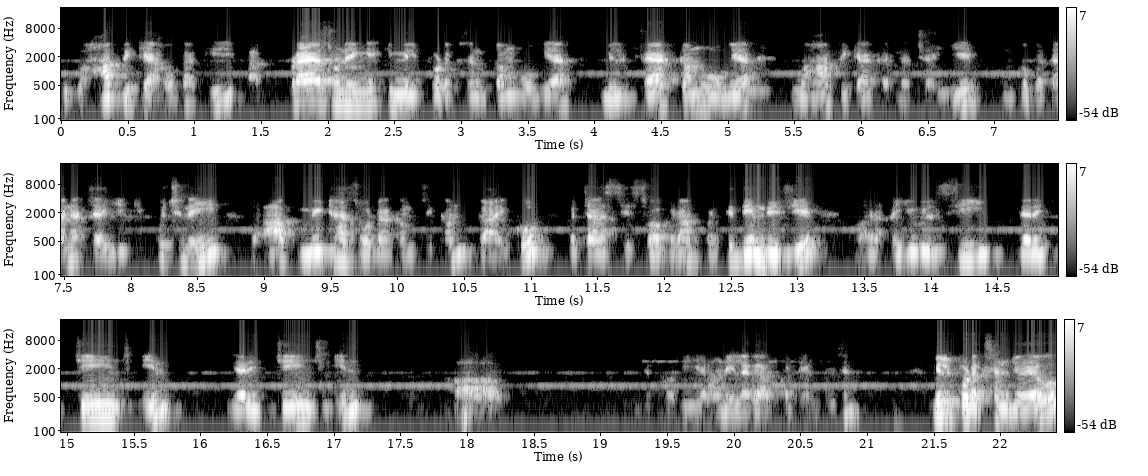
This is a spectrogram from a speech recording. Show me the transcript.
तो वहाँ पे क्या होगा कि आप प्राय सुनेंगे कि मिल्क प्रोडक्शन कम हो गया मिल्क फैट कम हो गया। वहाँ पे क्या करना चाहिए? उनको बताना चाहिए कि कुछ नहीं तो आप मीठा सोडा कम से कम गाय को 50 से 100 ग्राम प्रतिदिन दीजिए। और you will see there is change in there is change in अभी आने लगा आपका टेम्परेचर मिल्क प्रोडक्शन जो है वो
